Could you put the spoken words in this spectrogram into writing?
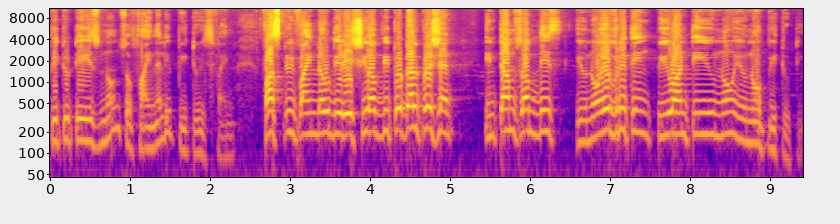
P2T is known. So, finally, P2 is found. First we find out the ratio of the total pressure. In terms of this, you know everything P1T you know, you know P2T.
